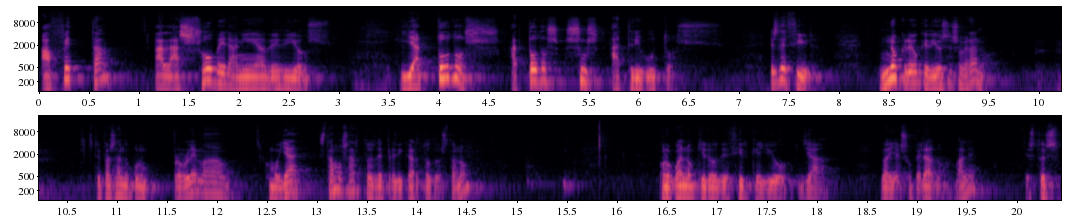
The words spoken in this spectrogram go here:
Afecta a la soberanía de Dios y a todos, a todos sus atributos. Es decir, no creo que Dios es soberano. Estoy pasando por un problema, como ya estamos hartos de predicar todo esto, ¿no? Con lo cual no quiero decir que yo ya lo haya superado, ¿vale? Esto es,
